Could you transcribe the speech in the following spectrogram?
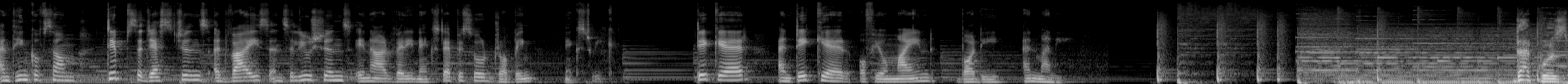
and think of some tips, suggestions, advice, and solutions in our very next episode dropping next week. Take care and take care of your mind, body, and money. That was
